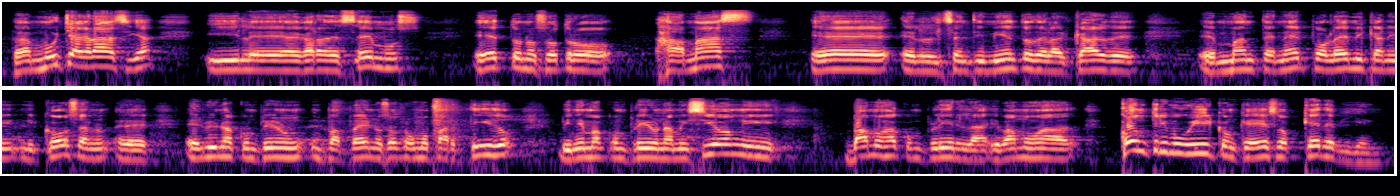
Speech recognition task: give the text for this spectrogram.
Entonces, muchas gracias y le agradecemos esto. Nosotros jamás eh, el sentimiento del alcalde eh, mantener polémica ni, ni cosas. Eh, él vino a cumplir un, un, papel, nosotros como partido vinimos a cumplir una misión y vamos a cumplirla y vamos a contribuir con que eso quede bien.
